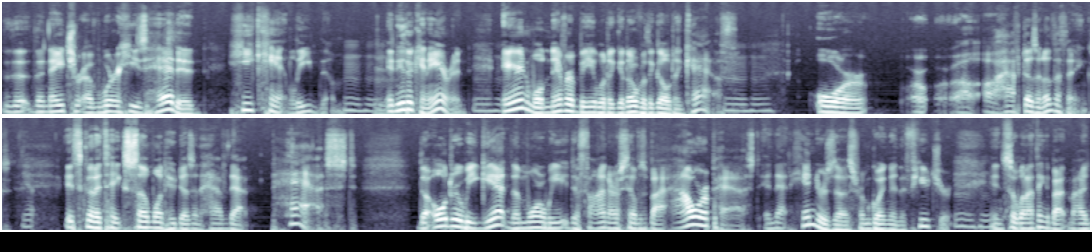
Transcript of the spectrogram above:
the the nature of where he's headed, he can't lead them, Mm-hmm. and neither can Aaron. Aaron will never be able to get over the golden calf, Mm-hmm. or or, or a, a half dozen other things. Yep. It's going to take someone who doesn't have that past. The older we get, the more we define ourselves by our past, and that hinders us from going in the future. Mm-hmm. And so, when I think about my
